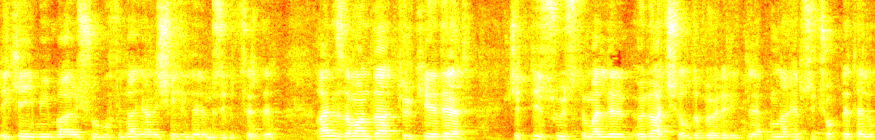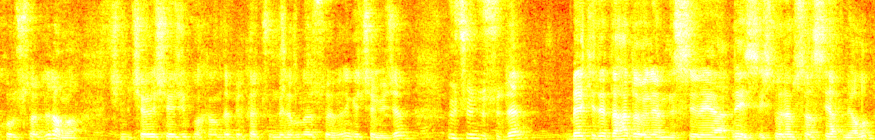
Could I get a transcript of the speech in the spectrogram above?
dikey mimari şu bu filan yani şehirlerimizi bitirdi. Aynı zamanda Türkiye'de ciddi suistimallerin önü açıldı böylelikle. Bunlar hepsi çok detaylı konuşulabilir ama şimdi Çevre Şehircilik Bakanlığı'nda birkaç cümleyle bunları söylemeden geçemeyeceğim. Üçüncüsü de belki de daha da önemlisi veya neyse işte önem sırası yapmayalım.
